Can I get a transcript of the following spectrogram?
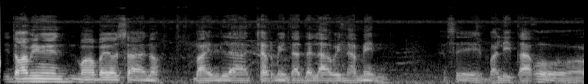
Dito kami ngayon mga bayaw sa ano, bahay nila Charmaine, dadalawin namin. Kasi balita ko,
